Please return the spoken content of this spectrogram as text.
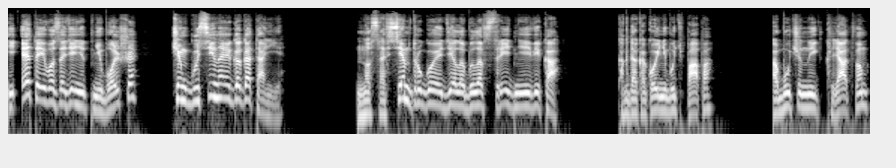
и это его заденет не больше, чем гусиное гоготанье. Но совсем другое дело было в средние века, когда какой-нибудь папа, обученный клятвам,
